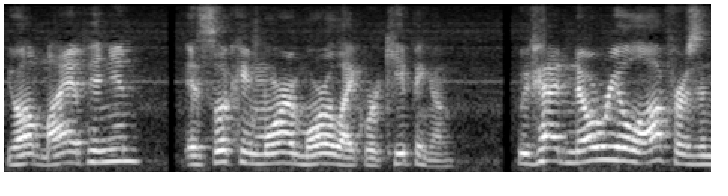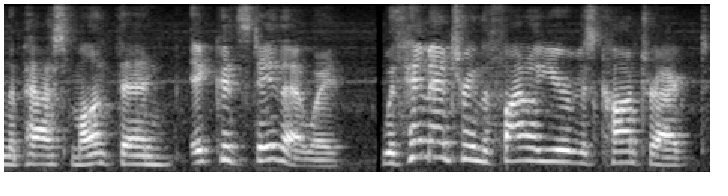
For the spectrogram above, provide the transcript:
You want my opinion? It's looking more and more like we're keeping him. We've had no real offers in the past month, and it could stay that way. With him entering the final year of his contract,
